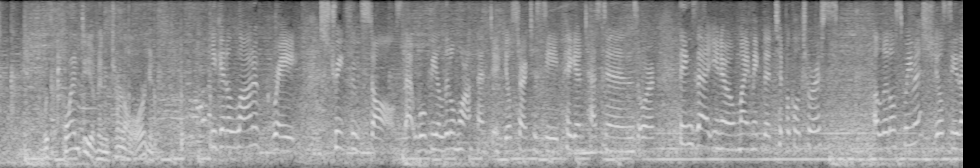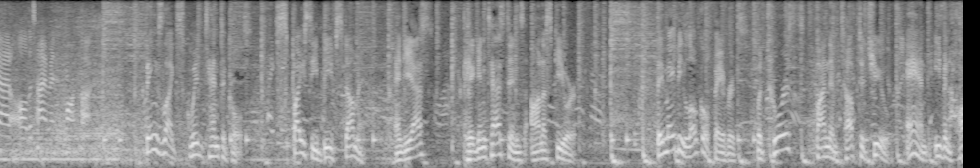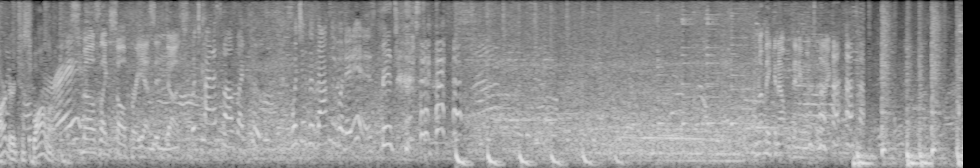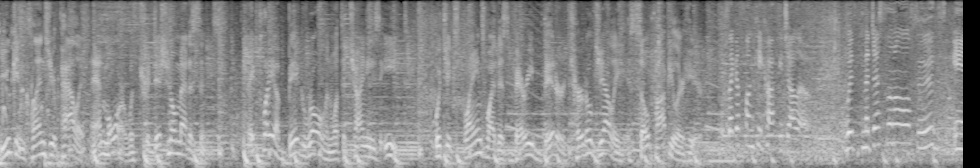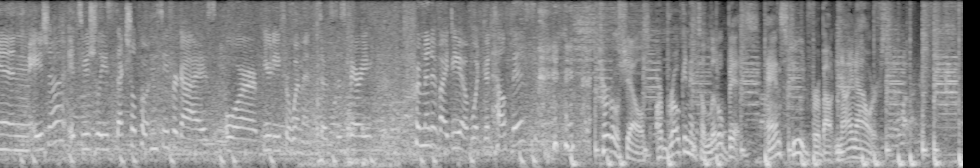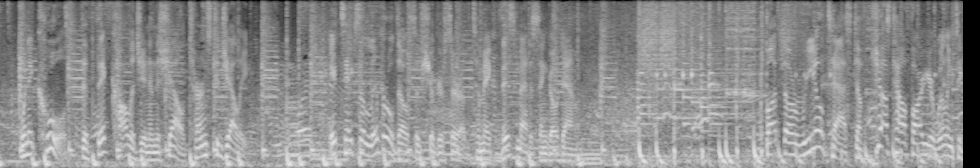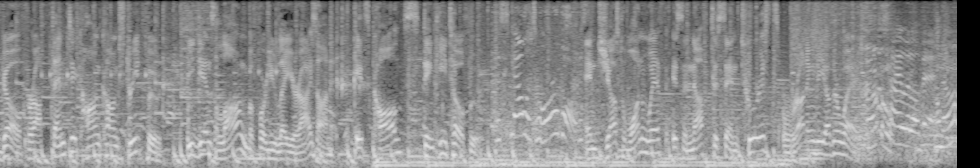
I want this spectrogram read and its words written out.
with plenty of internal organs. You get a lot of great street food stalls that will be a little more authentic. You'll start to see pig intestines or things that, you know, might make the typical tourists a little squeamish. You'll see that all the time in Mong Kok. Things like squid tentacles, spicy beef stomach, and yes, pig intestines on a skewer. They may be local favorites, but tourists find them tough to chew and even harder to swallow. Right? It smells like sulfur. Yes, it does. Which kind of smells like poop, which is exactly what it is. Fantastic. I'm not making out with anyone tonight. You can cleanse your palate and more with traditional medicines. They play a big role in what the Chinese eat, which explains why this very bitter turtle jelly is so popular here. It's like a funky coffee jello. With medicinal foods in Asia, it's usually sexual potency for guys or beauty for women. So it's this very primitive idea of what good health is. Turtle shells are broken into little bits and stewed for about nine hours. When it cools, the thick collagen in the shell turns to jelly. It takes a liberal dose of sugar syrup to make this medicine go down. But the real test of just how far you're willing to go for authentic Hong Kong street food begins long before you lay your eyes on it. It's called stinky tofu. The smell is horrible. And just one whiff is enough to send tourists running the other way. Oh. Try a little bit. No.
